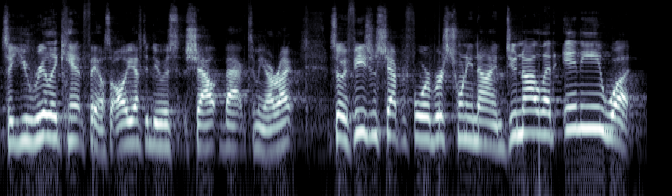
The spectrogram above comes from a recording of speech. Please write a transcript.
So you really can't fail. So all you have to do is shout back to me, all right? So Ephesians chapter 4, verse 29 do not let any what?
